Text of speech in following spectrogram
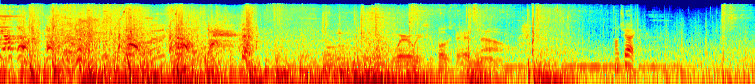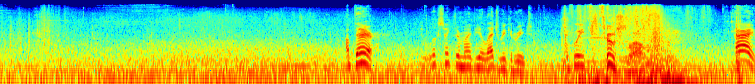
ya! Where are we supposed to head now? I'll check. Up there. It looks like there might be a ledge we could reach. If we... Too slow. Hey!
